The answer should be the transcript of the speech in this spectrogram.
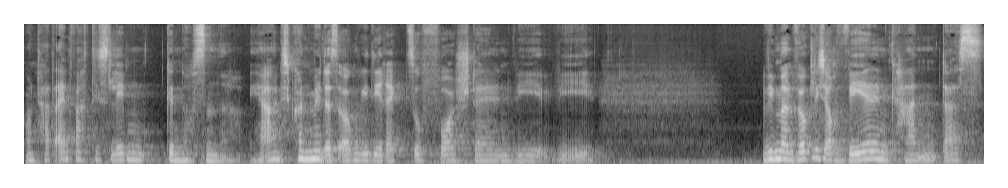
und hat einfach das Leben genossen. Ja, und ich konnte mir das irgendwie direkt so vorstellen, wie, wie, wie man wirklich auch wählen kann, dass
